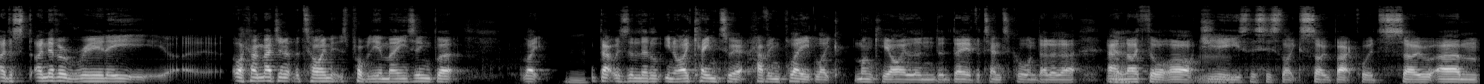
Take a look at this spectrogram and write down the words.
I just I never really uh, like I imagine at the time it was probably amazing, but like that was a little you know i came to it having played like monkey island and day of the tentacle and da da da. And i thought oh geez this is like so backwards. So um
